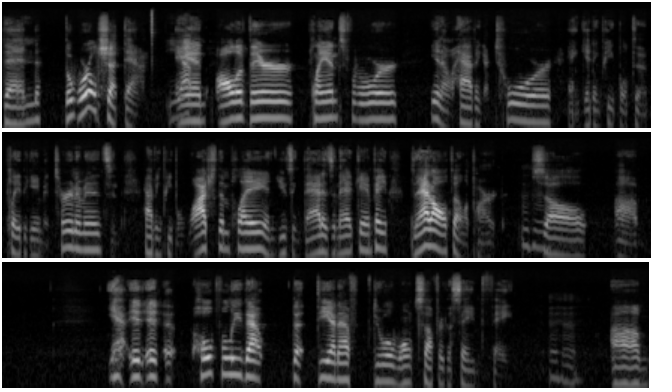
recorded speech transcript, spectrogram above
then the world shut down, Yep. and all of their plans for you know having a tour and getting people to play the game at tournaments and having people watch them play and using that as an ad campaign that all fell apart. So um, yeah, it, it uh, hopefully that the DNF duel won't suffer the same fate. Um,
